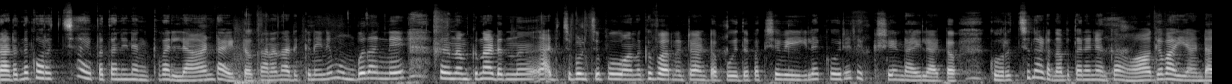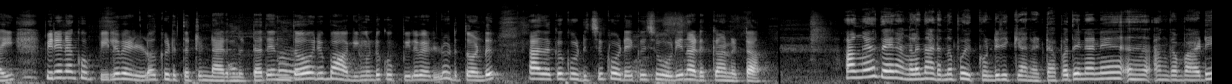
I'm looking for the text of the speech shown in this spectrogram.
നടന്ന് കുറച്ചായപ്പോൾ തന്നെ ഞങ്ങൾക്ക് വല്ലാണ്ടായിട്ടോ കാരണം നടക്കുന്നതിന് മുമ്പ് തന്നെ നമുക്ക് നടന്ന് അടിച്ചു പൊളിച്ച് പോകാമെന്നൊക്കെ പറഞ്ഞിട്ടാണ് കേട്ടോ പോയത്. പക്ഷെ വെയിലൊക്കെ ഒരു രക്ഷയുണ്ടായില്ല കേട്ടോ. കുറച്ച് നടന്നപ്പോൾ തന്നെ ഞങ്ങൾക്ക് ആകെ വയ്യാണ്ടായി. പിന്നെ ഞാൻ കുപ്പിയിൽ വെള്ളമൊക്കെ എടുത്തിട്ടുണ്ടായിരുന്നു കേട്ടോ. അതെന്തോ ഒരു ഭാഗ്യം കൊണ്ട് കുപ്പിയിൽ വെള്ളം എടുത്തുകൊണ്ട് അതൊക്കെ കുടിച്ച് കൊടയൊക്കെ ചൂടി നടക്കുകയാണ് കേട്ടോ. അങ്ങനെ ദേ ഞങ്ങൾ നടന്ന് പോയിക്കൊണ്ടിരിക്കുകയാണ് കേട്ടോ. അപ്പോൾ അത് ഞാൻ അംഗൻവാടി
